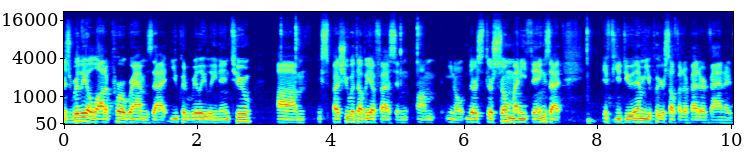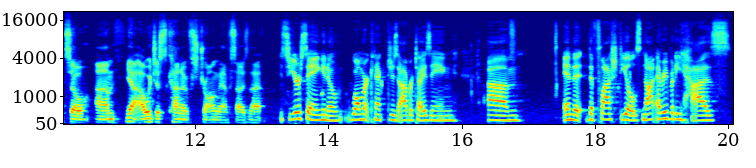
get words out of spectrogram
there's really a lot of programs that you could really lean into, um, especially with WFS. And um, you know, there's there's so many things that if you do them, you put yourself at a better advantage. So um, yeah, I would just kind of strongly emphasize that. So you're saying you know Walmart Connect is advertising, um, and the the flash deals. Not everybody has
